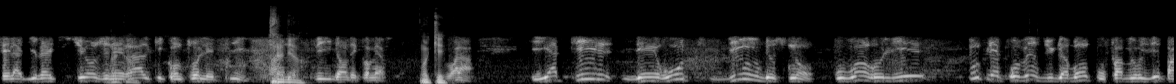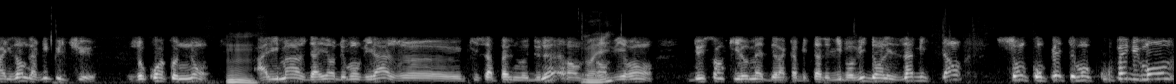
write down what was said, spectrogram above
C'est la direction générale qui contrôle les prix, Très bien. prix dans les commerces. Voilà. Y a-t-il des routes dignes de ce nom, pouvant relier toutes les provinces du Gabon pour favoriser, par exemple, l'agriculture? Je crois que non. Hmm. À l'image d'ailleurs de mon village euh, qui s'appelle Meduneur, environ 200 km de la capitale de Libreville, dont les habitants sont complètement coupés du monde,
